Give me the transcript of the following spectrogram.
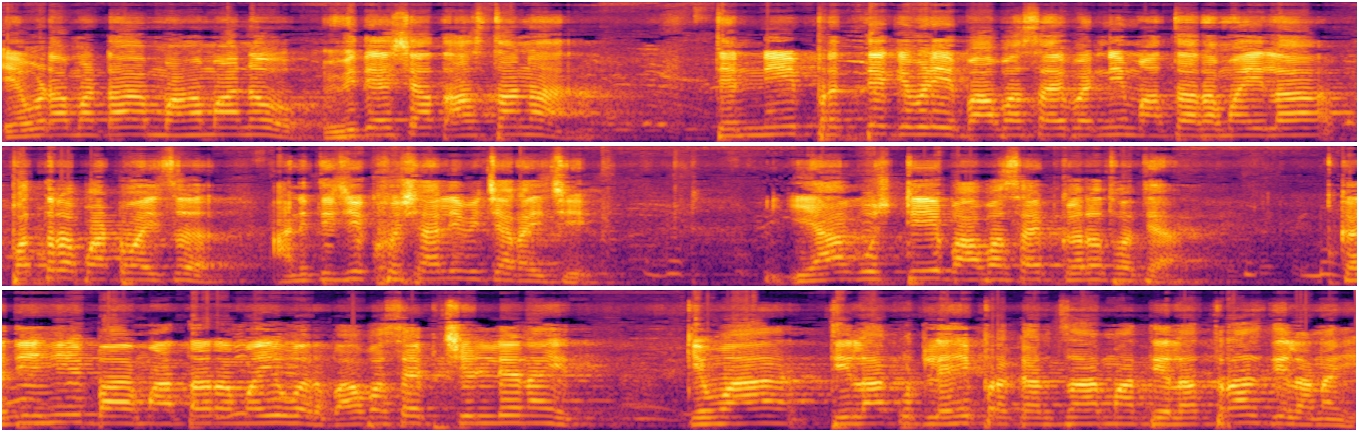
एवढा मोठा महामानव विदेशात असताना त्यांनी प्रत्येक वेळी बाबासाहेबांनी माता रमाईला पत्र पाठवायचं आणि तिची खुशाली विचारायची. या गोष्टी बाबासाहेब करत होत्या. कधीही बा माता रमाईवर बाबासाहेब चिडले नाहीत किंवा तिला कुठल्याही प्रकारचा मातेला त्रास दिला नाही.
